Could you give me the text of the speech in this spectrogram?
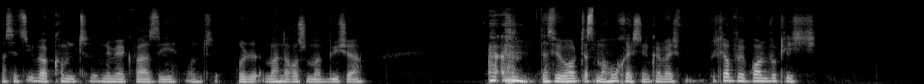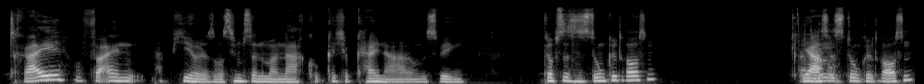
was jetzt überkommt, nehmen wir quasi und machen daraus schon mal Bücher. Dass wir überhaupt erstmal hochrechnen können, weil ich, ich glaube, wir brauchen wirklich drei für ein Papier oder sowas. Ich muss dann immer nachgucken. Ich habe keine Ahnung, deswegen. Glaubst du, es ist dunkel draußen? Keine ja, Ahnung. es ist dunkel draußen.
